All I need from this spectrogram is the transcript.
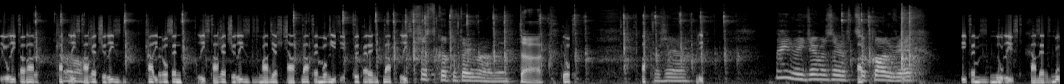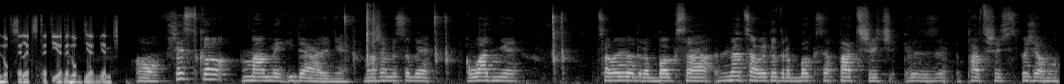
Julita. Bar. Lista rzeczy list. Kairosen. Lista rzeczy list 20. Datę bonifik. Typerenta. List. Wszystko tutaj mamy. Tak. Także... No i wejdziemy sobie w cokolwiek. Items new list. Hazard. Not selected 1 od 9. O, wszystko mamy idealnie. Możemy sobie ładnie całego Dropboxa, na całego Dropboxa patrzeć z, patrzeć z poziomu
